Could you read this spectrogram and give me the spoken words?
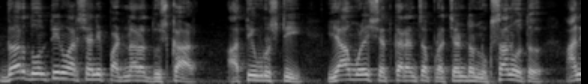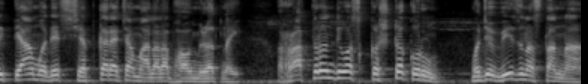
दर दोन तीन वर्षांनी पडणारा दुष्काळ अतिवृष्टी. यामुळे शेतकऱ्यांचं प्रचंड नुकसान होतं आणि त्यामध्ये शेतकऱ्याच्या मालाला भाव मिळत नाही. रात्रंदिवस कष्ट करून म्हणजे वीज नसताना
